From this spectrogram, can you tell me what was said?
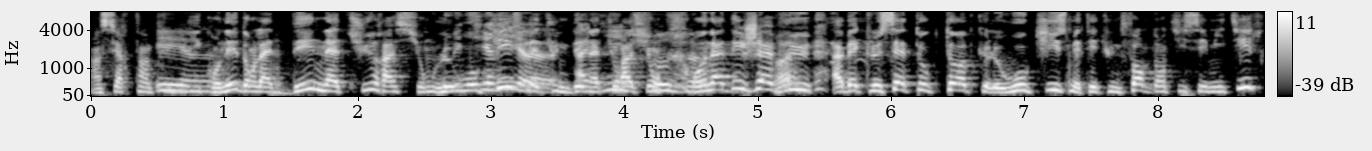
un certain public. Euh, on est dans la dénaturation. Le wokisme est une euh, dénaturation. On a déjà vu avec le 7 octobre que le wokisme était une forme d'antisémitisme.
